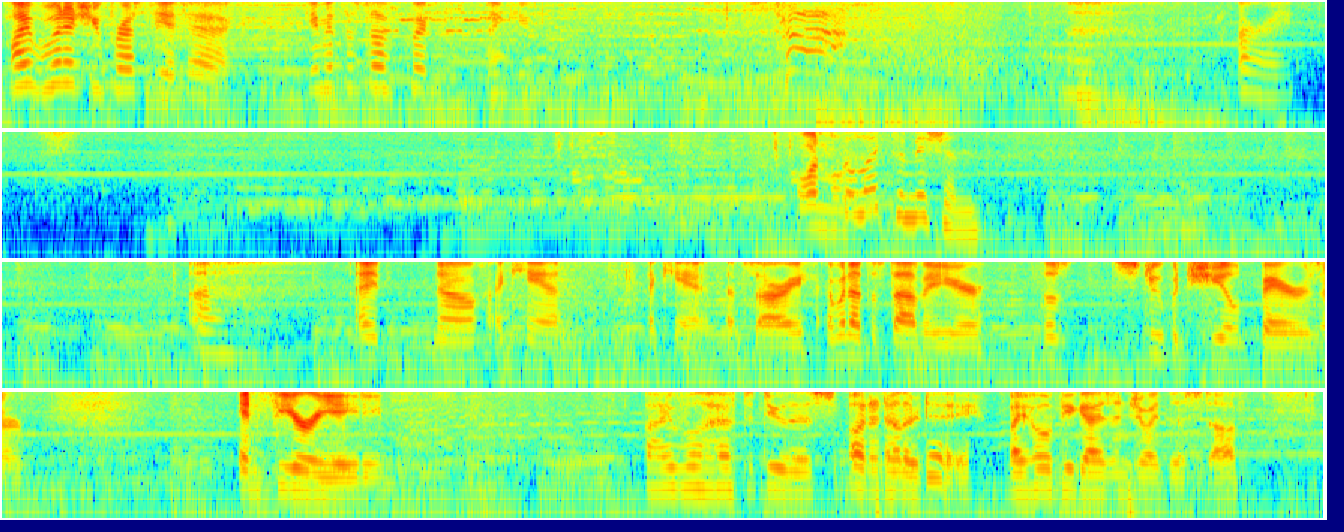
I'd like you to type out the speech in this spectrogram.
Why wouldn't you press the attack? Give me the stuff quick. Thank you. Alright. One more. Select a mission. Uh, I no, I can't. I can't. I'm sorry. I'm gonna have to stop it here. Those stupid shield bears are infuriating. I will have to do this on another day. I hope you guys enjoyed this stuff.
